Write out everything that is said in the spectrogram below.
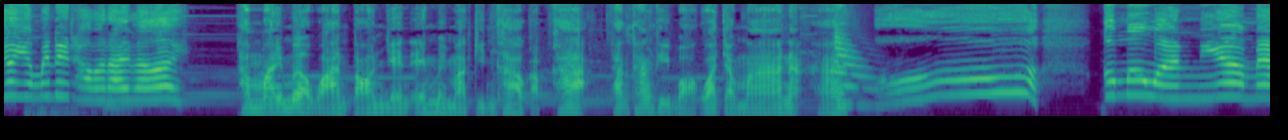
จ้อยยังไม่ได้ทำอะไรเลย ทำไมเมื่อวานตอนเย็นเองไม่มากินข้าวกับข้าทั้งๆที่บอกว่าจะมาน่ะฮะอ๋อก็เมื่อวันเนี้ยแม่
